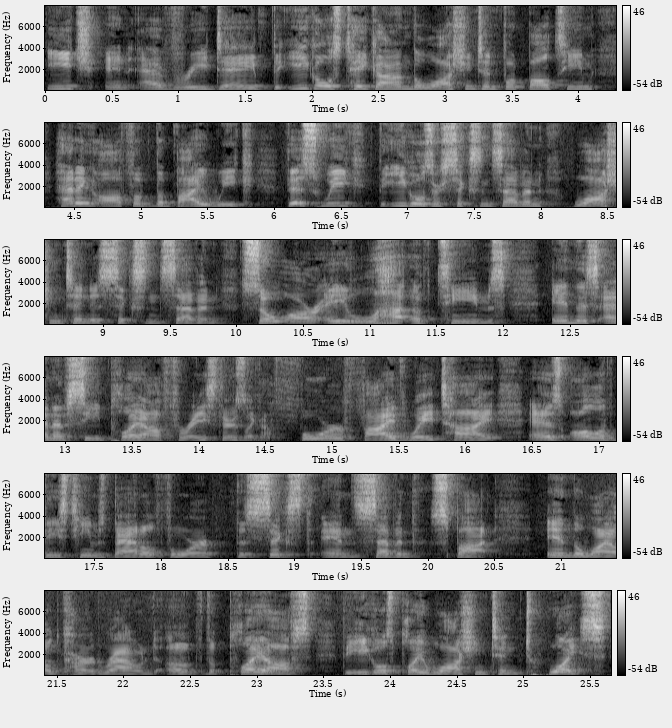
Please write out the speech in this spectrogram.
each and every day. The Eagles take on the Washington football team heading off of the bye week. This week, the Eagles are 6 and 7, Washington is 6 and 7. So are a lot of teams in this NFC playoff race. There's like a 4 5 way tie as all of these teams battle for the 6th and 7th spot in the wild card round of the playoffs. The Eagles play Washington twice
